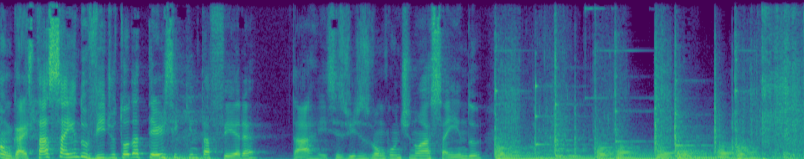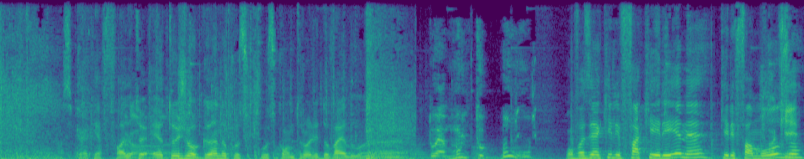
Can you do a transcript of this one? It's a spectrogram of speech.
Então, guys, tá saindo vídeo toda terça e quinta-feira, tá? Esses vídeos vão continuar saindo. Nossa, pior que é foda. Eu tô, eu tô jogando com os, com os controles do Vai Luan. Tu é muito burro. Vamos fazer aquele faquerê, né? Aquele famoso. Faque-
